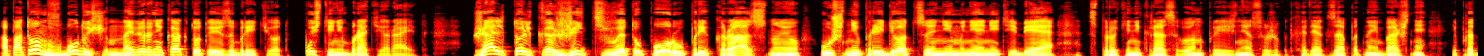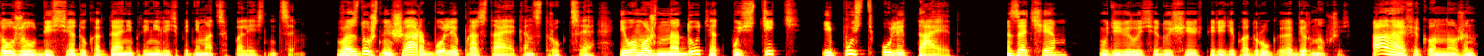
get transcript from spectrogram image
А потом, в будущем, наверняка кто-то изобретет, пусть и не братья Райт. Жаль только жить в эту пору прекрасную, уж не придется ни мне, ни тебе», — строки Некрасова он произнес, уже подходя к западной башне, и продолжил беседу, когда они принялись подниматься по лестнице. Воздушный шар — более простая конструкция. Его можно надуть, отпустить, и пусть улетает. «Зачем?» — удивилась идущая впереди подруга, обернувшись. «А нафиг он нужен!»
